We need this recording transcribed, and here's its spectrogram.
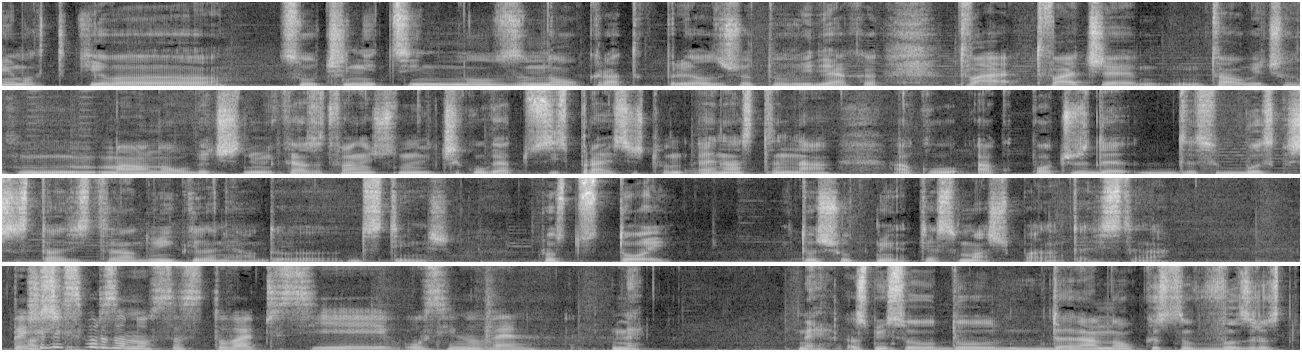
Имах такива съученици, но за много кратък период, защото видяха. Това това е че това обичах, мама много обича да ми казва това нещо, нали, че когато си справиш срещу една стена, ако, ако почваш да, да се блъскаш с тази стена, до никъде няма да, да стигнеш. Просто стой и то ще отмине. Тя сама ще падне тази стена. Беше Аз ли свързано с това, че си осиновен? Не. Не, в смисъл, до, до една много късна възраст,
